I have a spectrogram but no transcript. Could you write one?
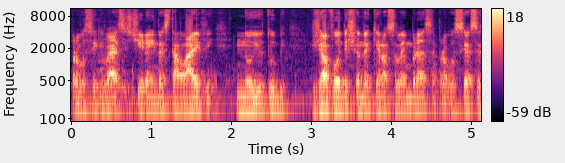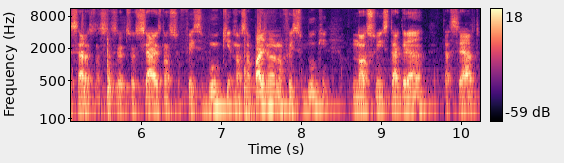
Para você que vai assistir ainda esta live no YouTube. Já vou deixando aqui a nossa lembrança para você acessar as nossas redes sociais, nosso Facebook, nossa página no Facebook, nosso Instagram, tá certo?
